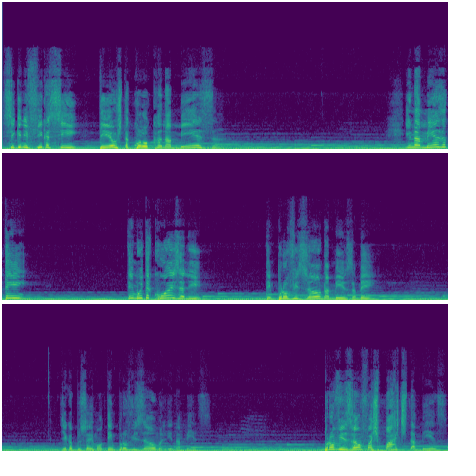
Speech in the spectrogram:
significa assim: Deus está colocando a mesa. E na mesa tem tem muita coisa ali tem provisão na mesa, amém? Diga para o seu irmão: tem provisão ali na mesa. Provisão faz parte da mesa.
